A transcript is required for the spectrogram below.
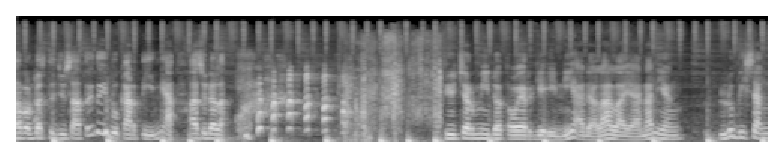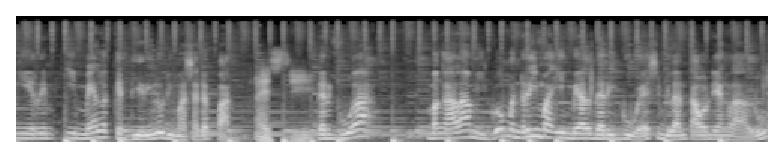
1871 itu Ibu Kartini. Ah, ah sudahlah. FutureMe.org ini adalah layanan yang lu bisa ngirim email ke diri lu di masa depan. I see. Dan gua mengalami, gue menerima email dari gue 9 tahun yang lalu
